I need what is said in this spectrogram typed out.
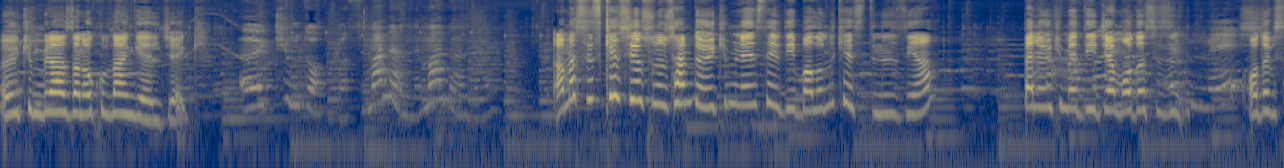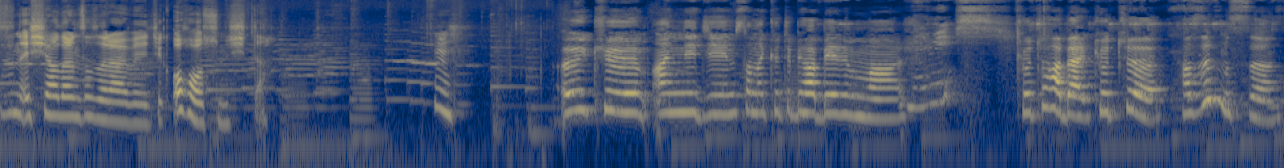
Öyküm birazdan okuldan gelecek. Öyküm toplasın. Bana ne? Bana ne? Ama siz kesiyorsunuz. Hem de Öyküm'ün en sevdiği balonu kestiniz ya. Ben Öyküm'e diyeceğim o da sizin o da sizin eşyalarınıza zarar verecek. Oh olsun işte. Hı. Öyküm, anneciğim sana kötü bir haberim var. Neymiş? Kötü haber, kötü. Hazır mısın?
